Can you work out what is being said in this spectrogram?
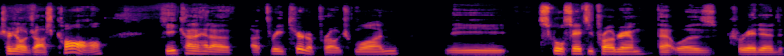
Attorney General Josh Kaul, he kind of had a, a three tiered approach. One, the school safety program that was created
